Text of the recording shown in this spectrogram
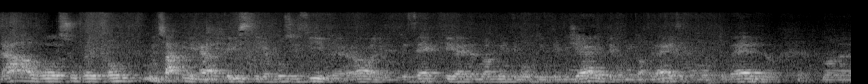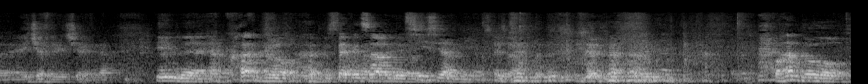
bravo, super, con un sacco di caratteristiche positive, no? il detective è normalmente molto intelligente, molto atletico, molto bello, eh, eccetera, eccetera. Il, eh, quando stai pensando... Sì, sì, al mio. Esatto. quando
